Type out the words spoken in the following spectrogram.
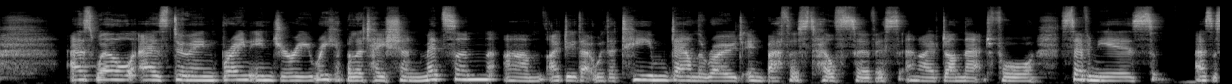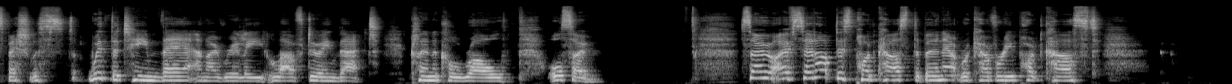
as well as doing brain injury rehabilitation medicine. Um, I do that with a team down the road in Bathurst Health Service, and I've done that for seven years as a specialist with the team there. And I really love doing that clinical role also. So I've set up this podcast, the Burnout Recovery Podcast,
